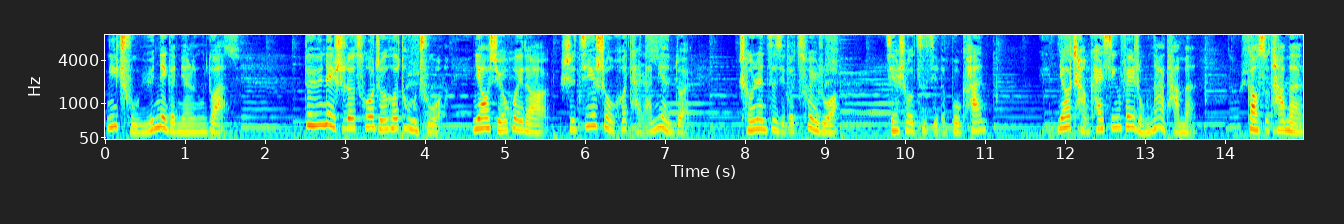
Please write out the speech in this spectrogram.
你处于那个年龄段，对于那时的挫折和痛楚，你要学会的是接受和坦然面对，承认自己的脆弱，接受自己的不堪。你要敞开心扉，容纳他们，告诉他们，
